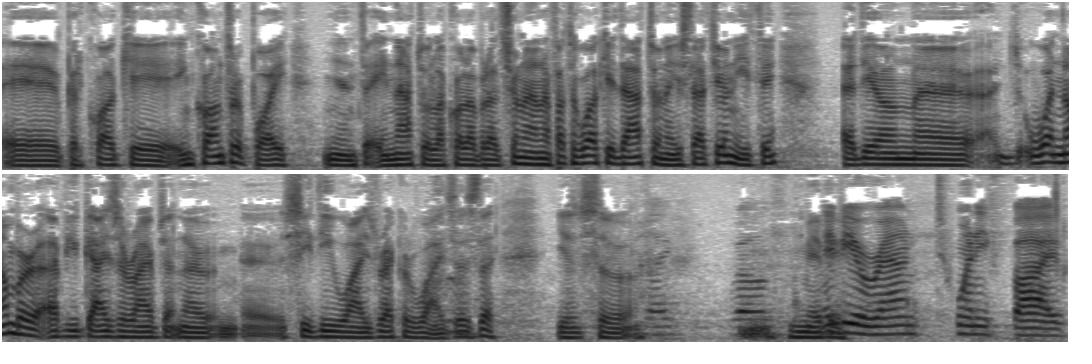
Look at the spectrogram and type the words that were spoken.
eh, per qualche incontro e poi niente, è nato la collaborazione. Hanno fatto qualche dato negli Stati Uniti ed è un... eh, what number have you guys arrived at now, uh, CD-wise, record-wise? Is that, yeah, so Like, well, Maybe. maybe, around 25.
